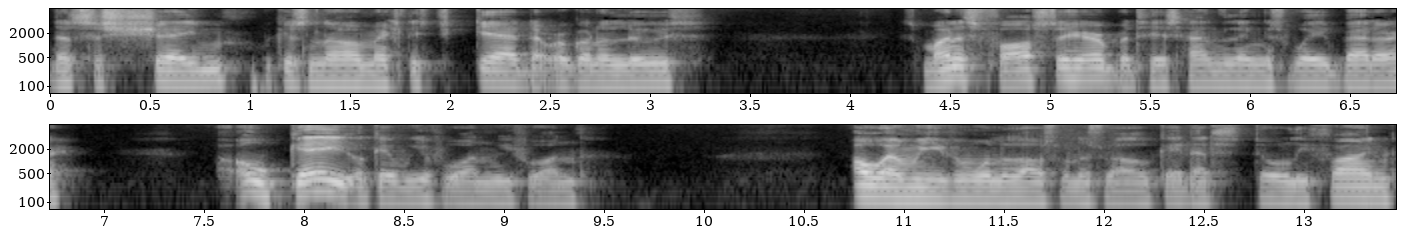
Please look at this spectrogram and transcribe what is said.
That's a shame, because now I'm actually scared that we're going to lose. So mine is faster here, but his handling is way better. Okay, okay, we've won, we've won. Oh, and we even won the last one as well. Okay, that's totally fine.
